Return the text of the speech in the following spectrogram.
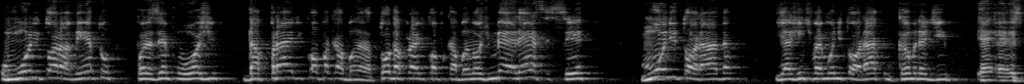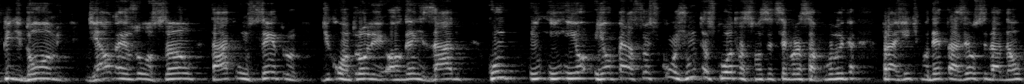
O monitoramento, por exemplo, hoje, da praia de Copacabana. Toda a praia de Copacabana hoje merece ser monitorada e a gente vai monitorar com câmera de é, é, speed dome, de alta resolução, tá? com um centro de controle organizado com, em, em, em, operações conjuntas com outras forças de segurança pública, para a gente poder trazer o cidadão,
